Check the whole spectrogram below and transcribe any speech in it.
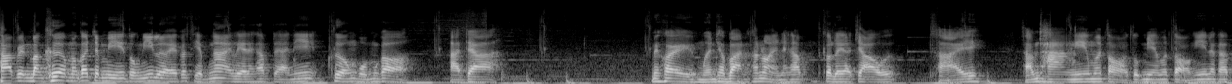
ถ้าเป็นบางเครื่องมันก็จะมีตรงนี้เลยก็เสียบง่ายเลยนะครับ แต่อันนี้เครื่องของผมก็อาจจะ ไม่ค่อยเหมือนชาวบ้านเขาหน่อยนะครับ ก็เลยจะเอาสายสามทางนี้มาต่อตัวเมียมาต่อองนี้นะครับ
